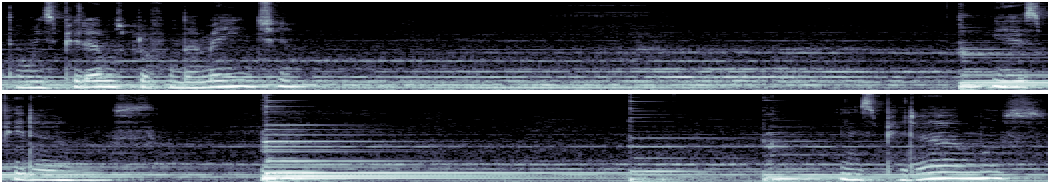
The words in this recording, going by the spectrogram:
Então, inspiramos profundamente e expiramos. Inspiramos.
